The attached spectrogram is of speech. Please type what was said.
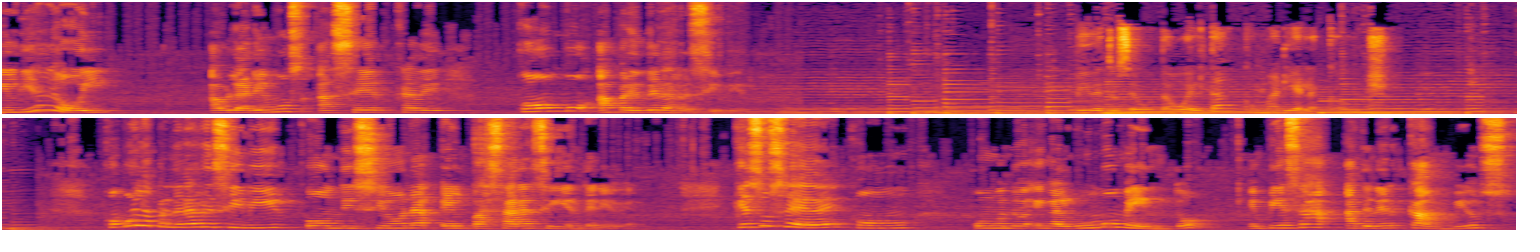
el día de hoy hablaremos acerca de cómo aprender a recibir. Vive tu segunda vuelta con Mariela Coach. ¿Cómo el aprender a recibir condiciona el pasar al siguiente nivel? ¿Qué sucede con cuando en algún momento empiezas a tener cambios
